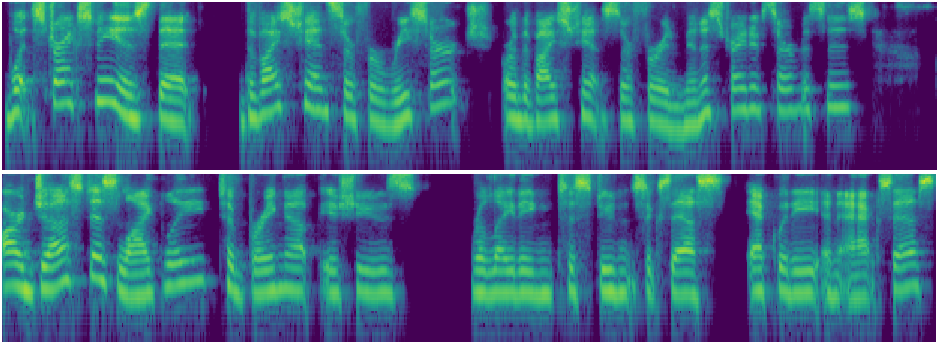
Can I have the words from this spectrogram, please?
What strikes me is that the vice chancellor for research or the vice chancellor for administrative services are just as likely to bring up issues relating to student success, equity, and access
